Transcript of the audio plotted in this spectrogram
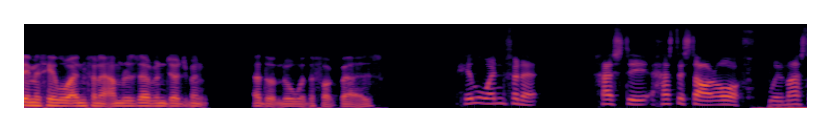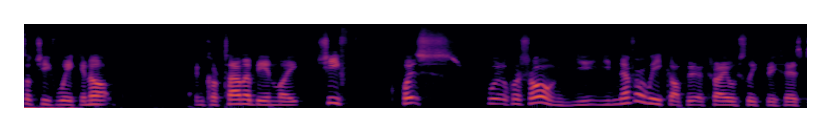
Same as Halo Infinite. I'm reserving judgment. I don't know what the fuck that is. Halo Infinite has to has to start off with Master Chief waking up and Cortana being like, "Chief, what's what, what's wrong? You you never wake up out of cryo sleep." He says,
